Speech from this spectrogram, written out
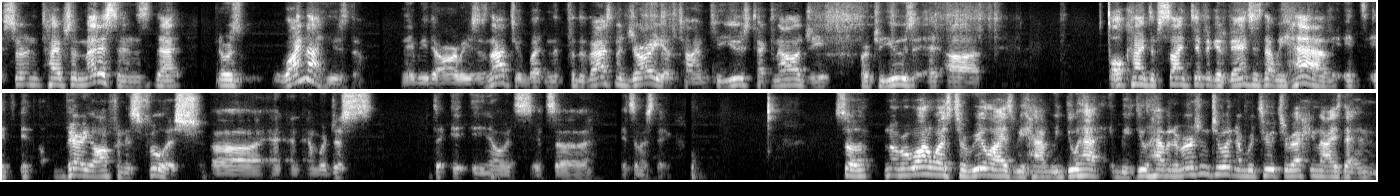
certain types of medicines that in other words, why not use them? Maybe there are reasons not to, but for the vast majority of time, to use technology or to use uh, all kinds of scientific advances that we have, it, it, it very often is foolish, uh, and, and, we're just, it, you know, it's it's a it's a mistake. So number one was to realize we have we do have we do have an aversion to it. Number two, to recognize that in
